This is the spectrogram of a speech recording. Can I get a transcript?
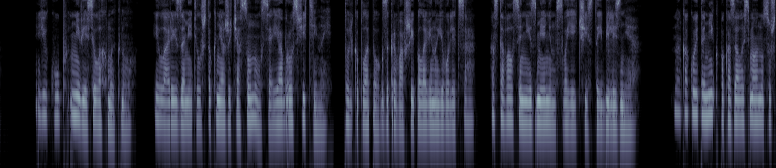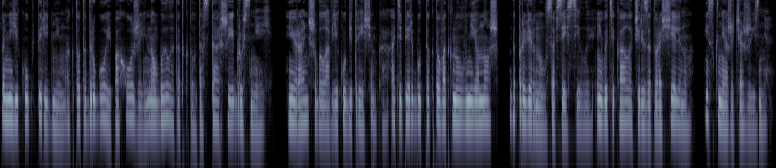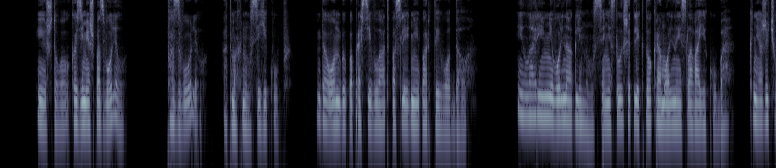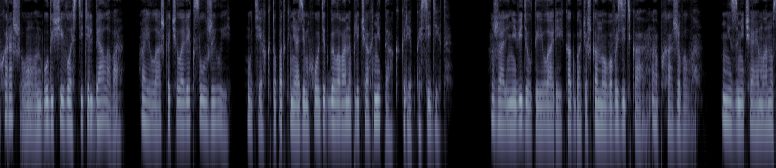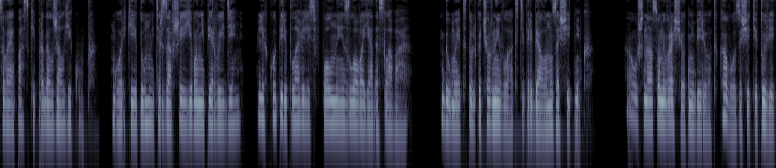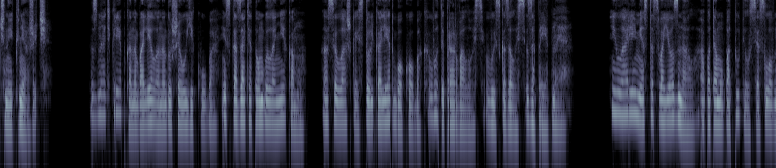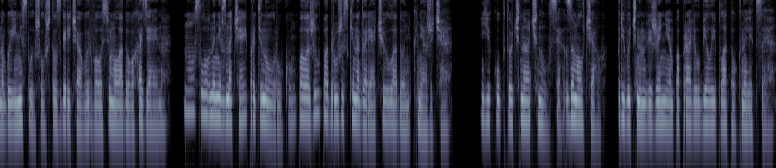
Якуб невесело хмыкнул. И Ларий заметил, что княжич осунулся и оброс щетиной. Только платок, закрывавший половину его лица, оставался неизменен в своей чистой белизне. На какой-то миг показалось Манусу, что не Якуб перед ним, а кто-то другой, похожий, но был этот кто-то старше и грустней. И раньше была в Якубе трещинка, а теперь будто кто воткнул в нее нож, да провернул со всей силы и вытекала через эту расщелину из княжича жизнь. «И что, Казимеш позволил?» «Позволил?» — отмахнулся Якуб. «Да он бы, попросив Влад, последние порты отдал». И Ларий невольно оглянулся, не слышит ли кто крамольные слова Якуба. Княжичу хорошо, он будущий властитель Бялова, а Илашка — человек служилый. У тех, кто под князем ходит, голова на плечах не так крепко сидит. Жаль, не видел ты, Иларий, как батюшка нового зятька обхаживал. Не замечая манусовой опаски, продолжал Якуб. Горькие думы, терзавшие его не первый день, легко переплавились в полные злого яда слова. Думает только черный Влад, теперь бялому защитник. А уж нас он и в расчет не берет, кого защитит увечный княжич. Знать крепко наболело на душе у Якуба, и сказать о том было некому. А с Илашкой столько лет бок о бок, вот и прорвалось, высказалось запретное. И Ларий место свое знал, а потому потупился, словно бы и не слышал, что сгоряча вырвалось у молодого хозяина. Но, словно невзначай, протянул руку, положил подружески на горячую ладонь княжича. Якуб точно очнулся, замолчал. Привычным движением поправил белый платок на лице.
